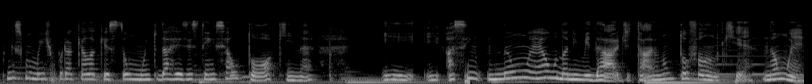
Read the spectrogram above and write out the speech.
principalmente por aquela questão muito da resistência ao toque, né? E, e, assim, não é unanimidade, tá? Eu não tô falando que é, não é,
